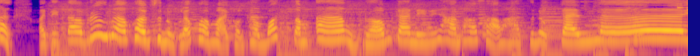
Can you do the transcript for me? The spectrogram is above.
าก ไปติดตามเรื่องราวความสนุกและความหมายของคำว่าสำอาง พร้อมกันในนิทานภาษาพาสนุกกันเลย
